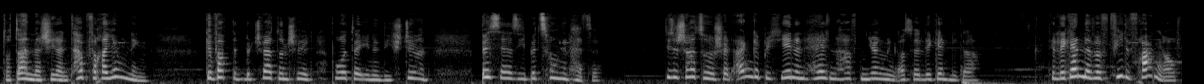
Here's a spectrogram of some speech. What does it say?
Doch dann erschien ein tapferer Jüngling. Gewappnet mit Schwert und Schild bohrte er ihnen die Stirn, bis er sie bezwungen hatte. Diese Statue stellt angeblich jenen heldenhaften Jüngling aus der Legende dar. Die Legende wirft viele Fragen auf.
